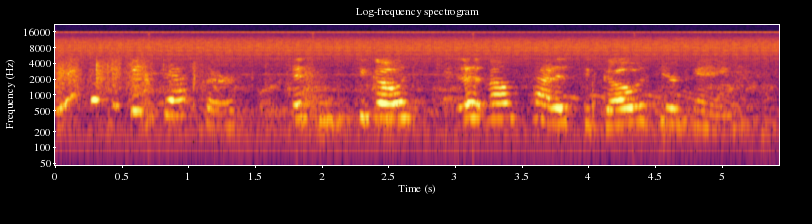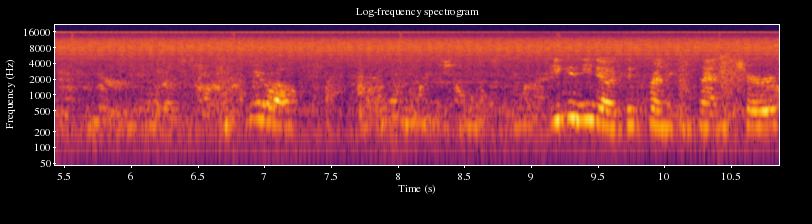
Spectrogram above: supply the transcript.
You're such a good guesser. It's to go. Uh, mouse pad is to go with your game. You're welcome. You can, you know, different adventures.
